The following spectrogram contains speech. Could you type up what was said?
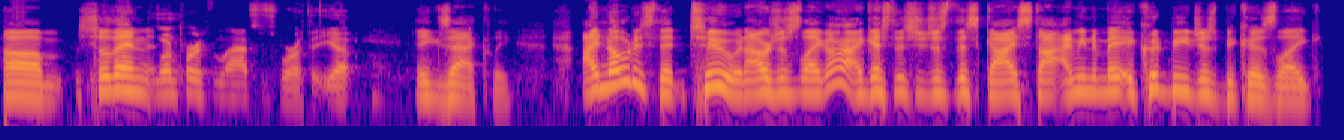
Um, so then one person laughs is worth it. Yep. Exactly. I noticed that too, and I was just like, "All right, I guess this is just this guy's style." I mean, it, may, it could be just because like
